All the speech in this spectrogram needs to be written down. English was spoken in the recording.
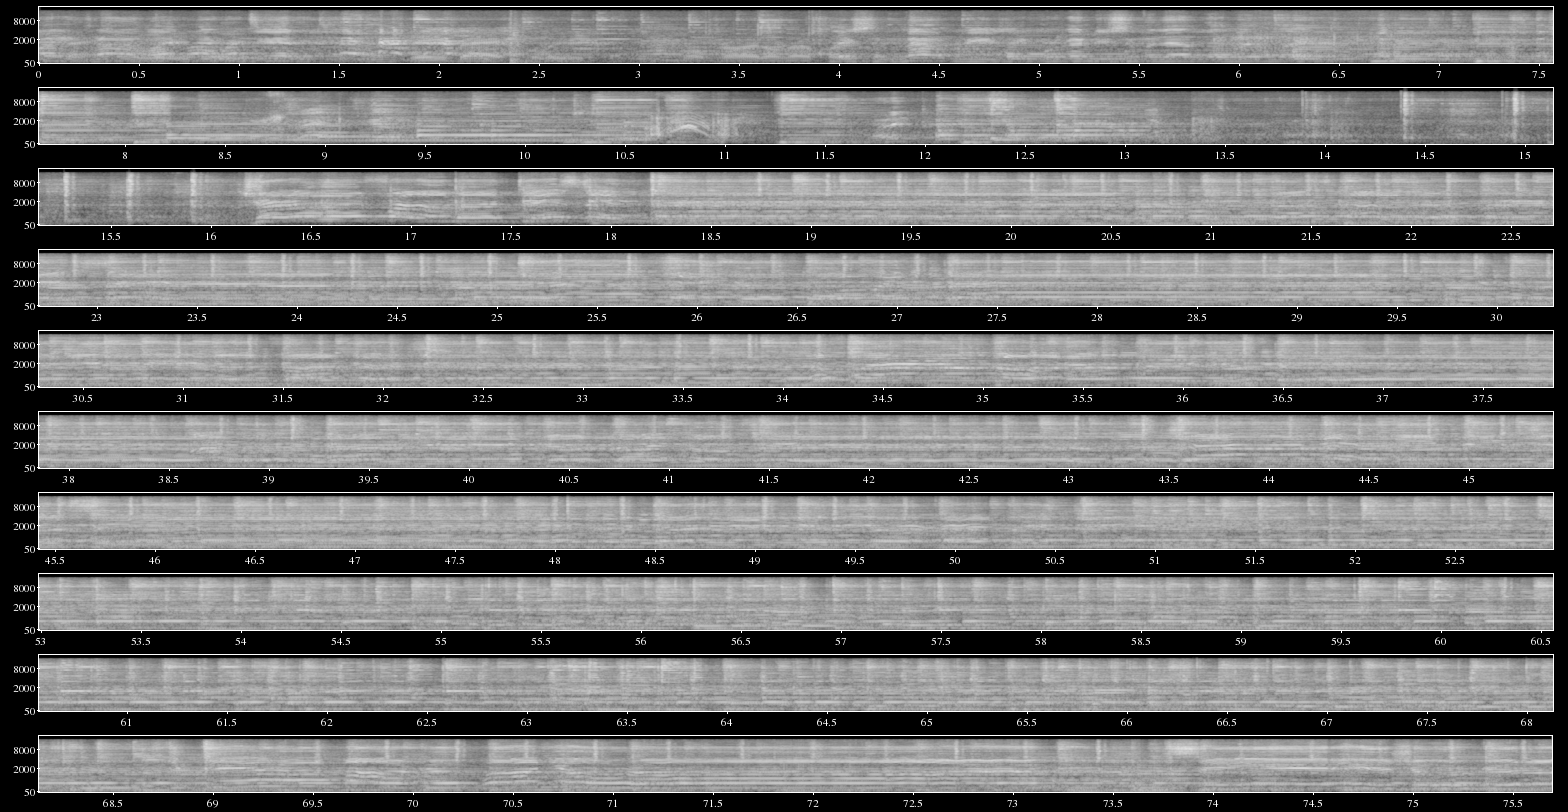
fun time. Like they were good. D-bag blues. Walk right on up. Play some mountain music. We're gonna do some of that a little bit later. Right, let's go. you're good.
